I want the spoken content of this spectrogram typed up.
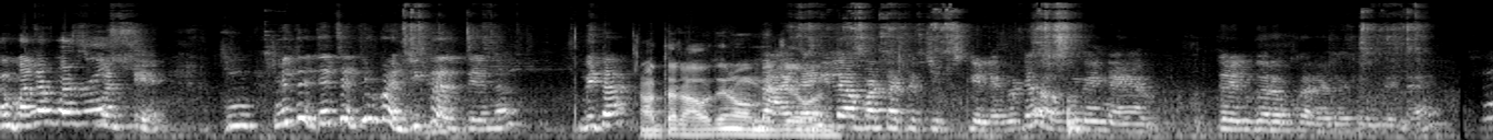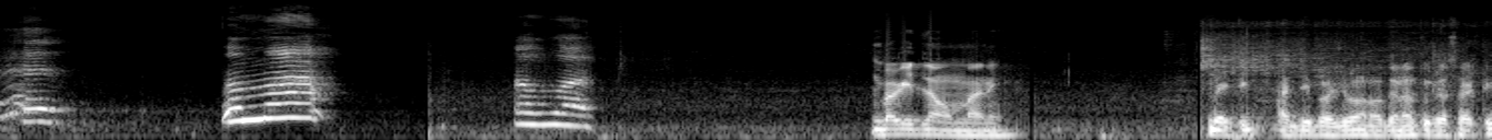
मला बस म्हणते. मी त्याच्यासाठी भाजी करते ना. बेटा. आता राहू दे ना मम्मी नाही जेवण. हिला बटाटा चिप्स केले बेटा. कुणी नाही तेल गरम करायला ठेवलेलं आहे. बघितलं मम्माने. बेटी आजी भजी बनवते ना तुझ्यासाठी.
